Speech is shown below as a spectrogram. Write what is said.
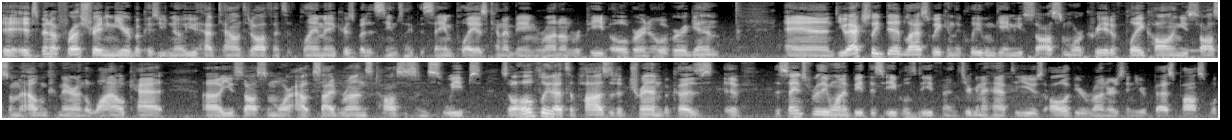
it's been a frustrating year because you know you have talented offensive playmakers, but it seems like the same play is kind of being run on repeat over and over again. And you actually did last week in the Cleveland game. You saw some more creative play calling. You saw some Alvin Kamara and the Wildcat. Uh, you saw some more outside runs, tosses, and sweeps. So hopefully that's a positive trend because if the Saints really want to beat this Eagles defense, you're going to have to use all of your runners in your best possible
